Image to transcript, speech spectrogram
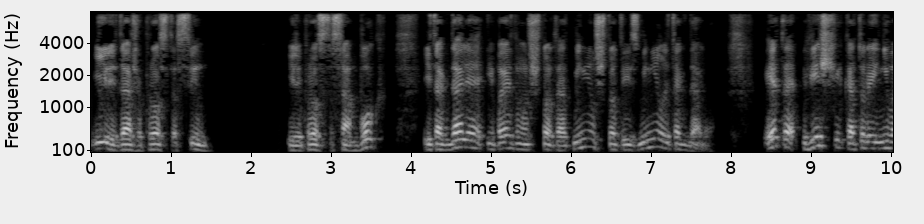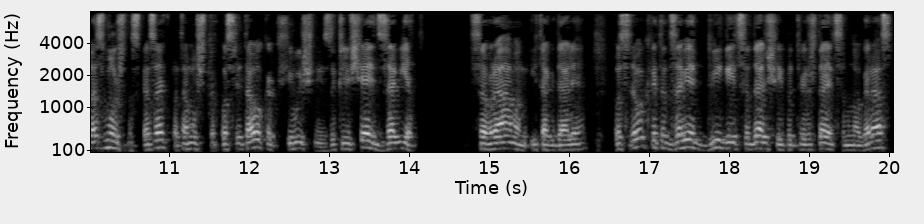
или даже просто сын, или просто сам Бог, и так далее, и поэтому он что-то отменил, что-то изменил и так далее это вещи, которые невозможно сказать, потому что после того, как Всевышний заключает завет с Авраамом и так далее, после того, как этот завет двигается дальше и подтверждается много раз,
